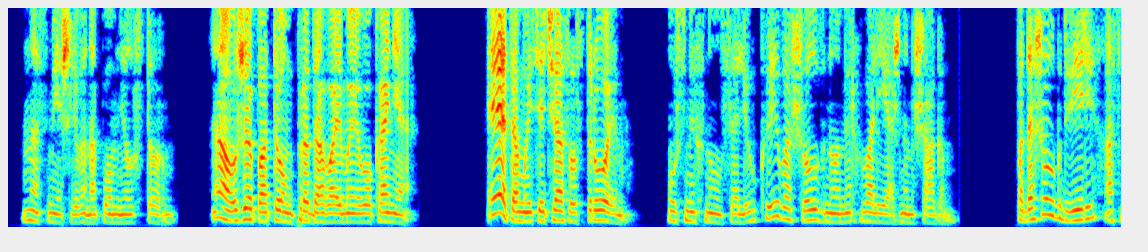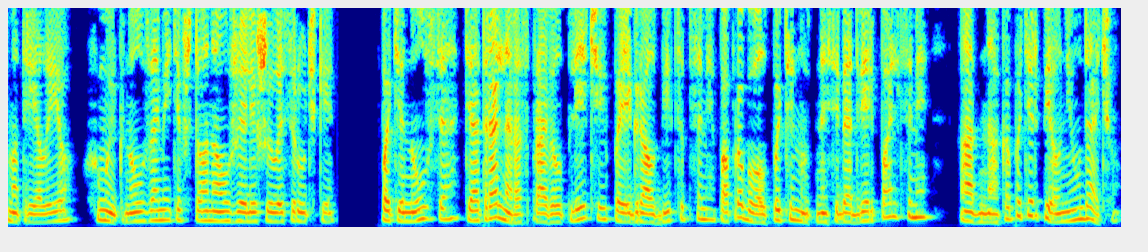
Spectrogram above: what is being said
— насмешливо напомнил Сторм. «А уже потом продавай моего коня». «Это мы сейчас устроим», — усмехнулся Люк и вошел в номер вальяжным шагом. Подошел к двери, осмотрел ее, хмыкнул, заметив, что она уже лишилась ручки. Потянулся, театрально расправил плечи, поиграл бицепсами, попробовал потянуть на себя дверь пальцами, однако потерпел неудачу.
